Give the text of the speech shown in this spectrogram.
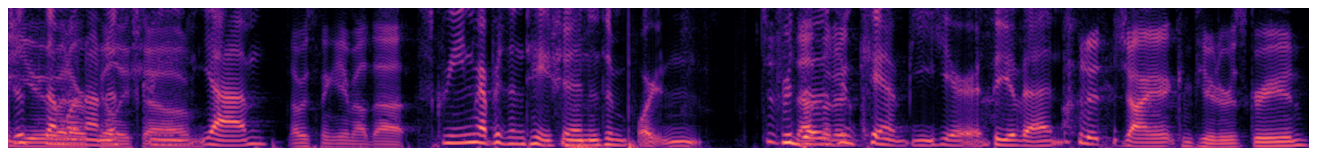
just someone on Philly a screen. show. Yeah, I was thinking about that. screen representation is important Just for those a- who can't be here at the event. on a giant computer screen.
